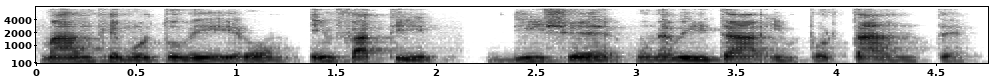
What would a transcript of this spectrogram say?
ma anche molto vero. Infatti dice una verità importante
